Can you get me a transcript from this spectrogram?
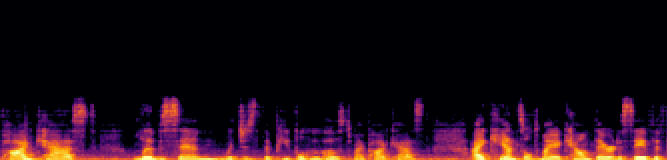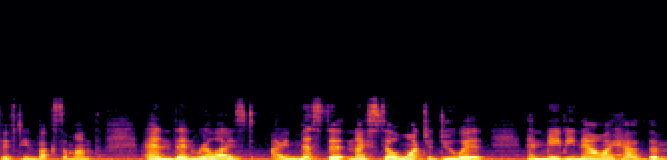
podcast, Libsyn, which is the people who host my podcast. I canceled my account there to save the 15 bucks a month and then realized I missed it and I still want to do it. And maybe now I have the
